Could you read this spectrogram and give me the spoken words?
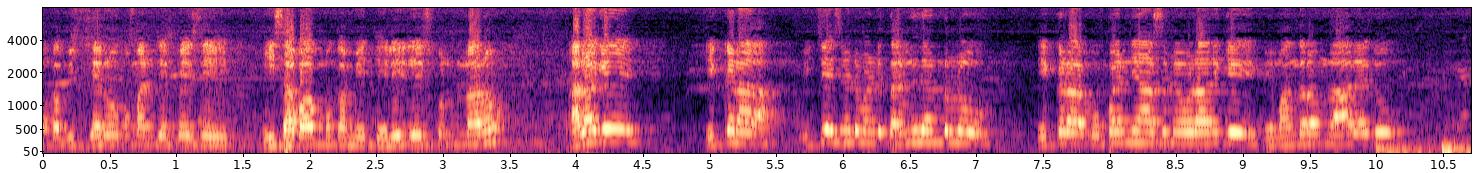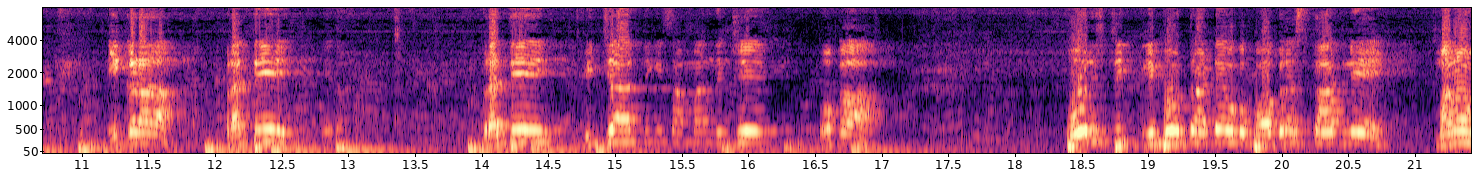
ఒక విద్య రూపం అని చెప్పేసి ఈ సభాముఖం మీకు తెలియజేసుకుంటున్నాను. అలాగే ఇక్కడ ఇచ్చేసినటువంటి తల్లిదండ్రులు ఇక్కడ ఉపన్యాసం ఇవ్వడానికి మేమందరం రాలేదు. ఇక్కడ ప్రతి ప్రతి విద్యార్థికి సంబంధించి ఒక పోలిస్టిక్ రిపోర్ట్ అంటే ఒక ప్రోగ్రెస్ కార్డ్ని మనం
